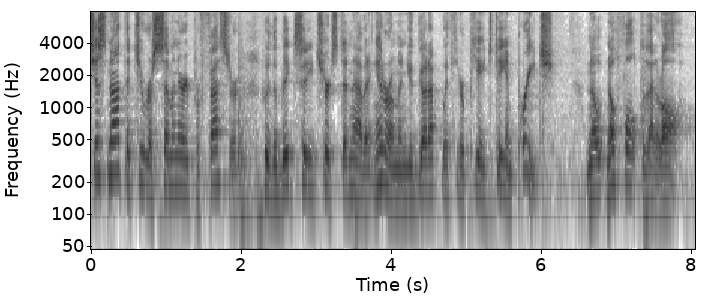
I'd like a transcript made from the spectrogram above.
just not that you're a seminary professor who the big city church didn't have an interim and you got up with your PhD and preach. No, no fault to that at all.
